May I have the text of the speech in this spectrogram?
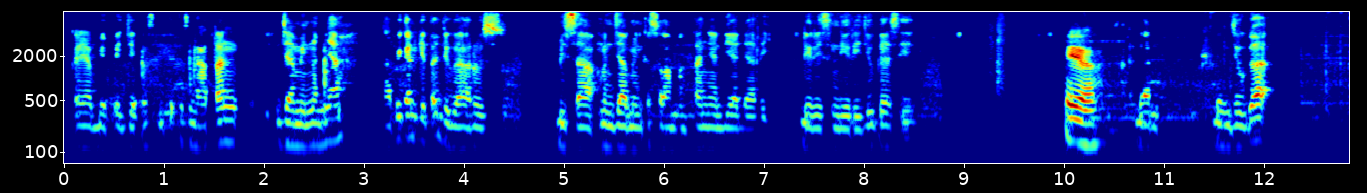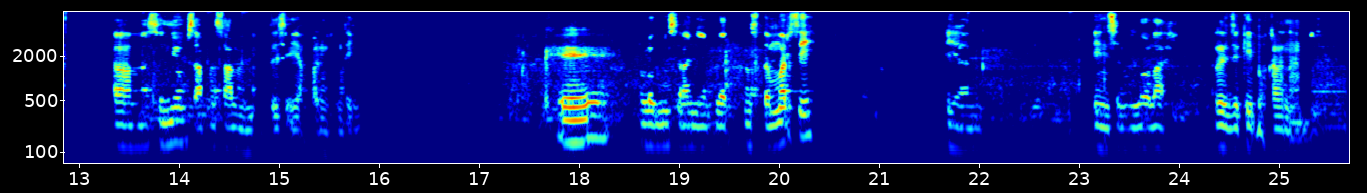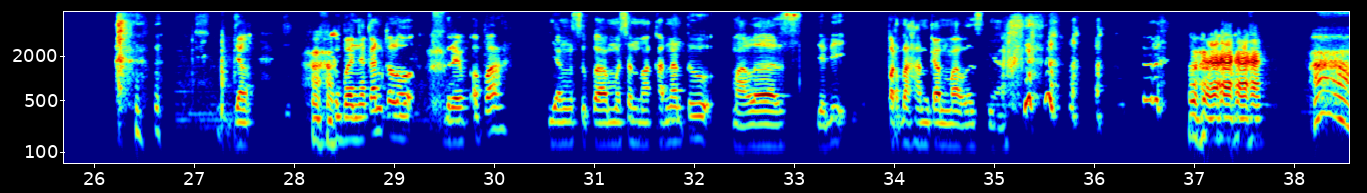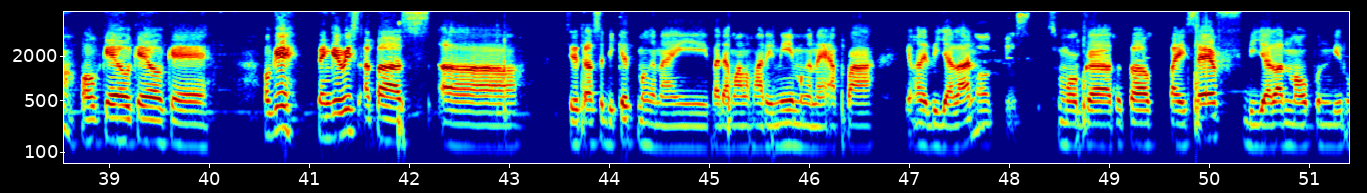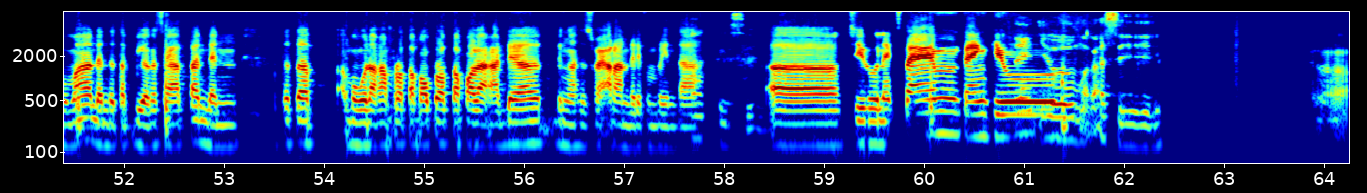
kayak BPJS gitu kesehatan jaminannya. Tapi kan kita juga harus bisa menjamin keselamatannya dia dari diri sendiri juga sih. Iya. Dan dan juga uh, senyum sama salam itu sih yang paling penting okay. kalau misalnya buat customer sih ya insya Allah lah rezeki bakalan ada. Jangan kebanyakan kalau drive apa yang suka mesen makanan tuh males. Jadi pertahankan malesnya. Oke oke oke. Oke thank you Wis atas uh, cerita sedikit mengenai pada malam hari ini mengenai apa yang ada di jalan. Oke. Okay. Semoga tetap stay safe di jalan maupun di rumah dan tetap jaga kesehatan dan tetap menggunakan protokol-protokol yang ada dengan sesuai arahan dari pemerintah. Okay, uh, see you next time. Thank you. Thank you. Makasih. Uh,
